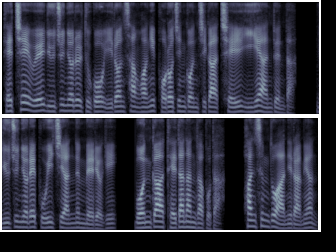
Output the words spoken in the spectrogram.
대체 왜 류준열을 두고 이런 상황이 벌어진 건지가 제일 이해 안 된다. 류준열의 보이지 않는 매력이 뭔가 대단한가 보다. 환승도 아니라면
